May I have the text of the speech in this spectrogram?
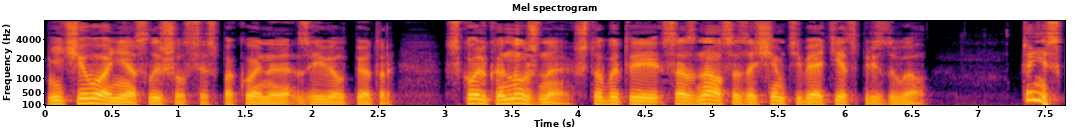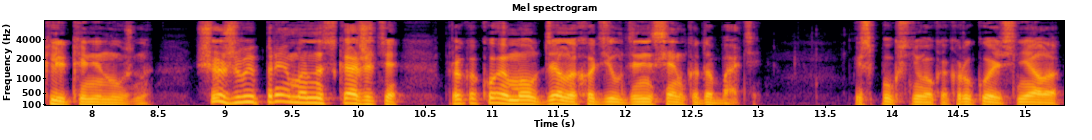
«Ничего не ослышался», — спокойно заявил Петр. Сколько нужно, чтобы ты сознался, зачем тебя отец призывал? Да нисколько не нужно. Что же вы прямо не скажете, про какое, мол, дело ходил Денисенко до бати? Испуг с него как рукой сняло,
